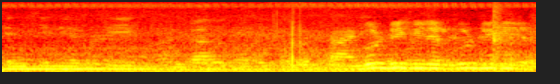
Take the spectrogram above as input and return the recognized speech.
त्यांची नियुक्ती आणि गुड डिसिजन गुड डिसिजन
